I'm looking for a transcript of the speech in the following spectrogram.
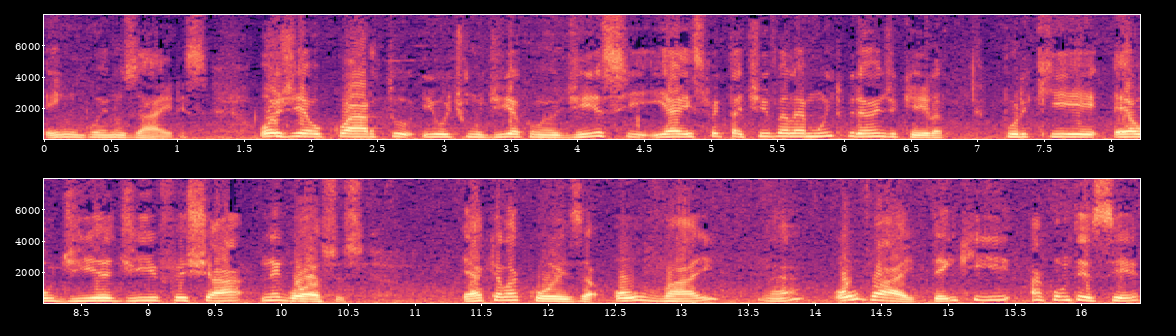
em Buenos Aires. Hoje é o quarto e último dia, como eu disse, e a expectativa ela é muito grande, Keila, porque é o dia de fechar negócios. É aquela coisa, ou vai, né? Ou vai, tem que acontecer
